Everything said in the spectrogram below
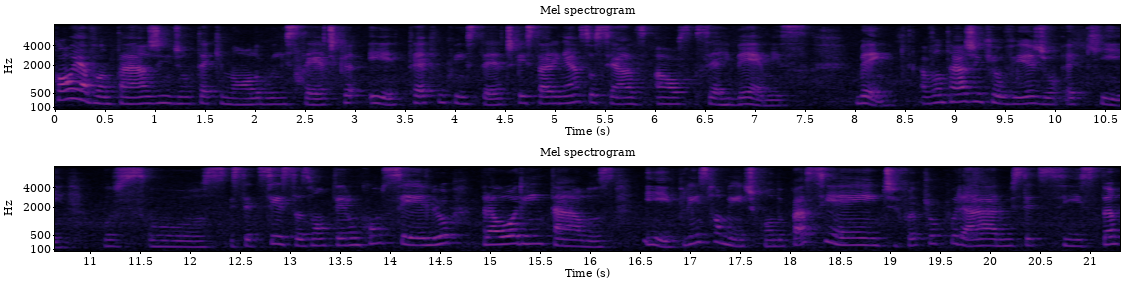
Qual é a vantagem de um tecnólogo em estética e técnico em estética estarem associados aos CRBMs? Bem, a vantagem que eu vejo é que os, os esteticistas vão ter um conselho para orientá-los e principalmente quando o paciente foi procurar um esteticista,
